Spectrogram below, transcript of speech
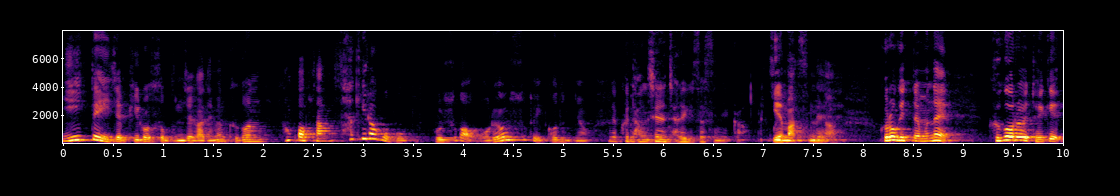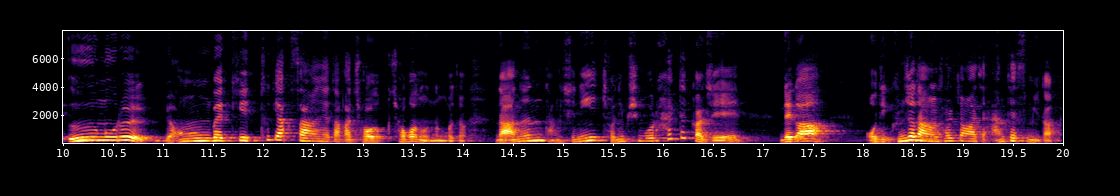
이때 이제 비로소 문제가 되면 그건 형법상 사기라고 보- 볼 수가 어려울 수도 있거든요. 근데 그 당시에는 자력이 있었으니까. 예, 맞습니다. 네. 그렇기 때문에 그거를 되게 의무를 명백히 특약사항에다가 적, 적어 놓는 거죠. 나는 당신이 전입신고를 할 때까지 내가 어디 근저당을 설정하지 않겠습니다.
